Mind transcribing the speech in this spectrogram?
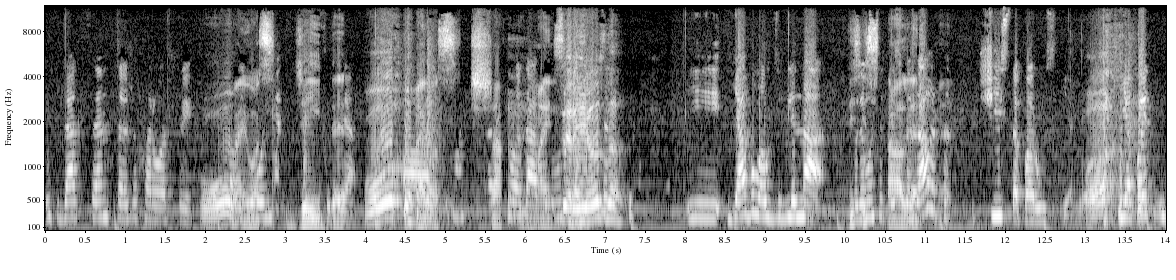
у тебя акцент тоже хороший. О, I was jaded. о, I А, was потому что shocked Серьезно? И я была удивлена, This потому что ты сказал man. это чисто по-русски. Я поэтому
